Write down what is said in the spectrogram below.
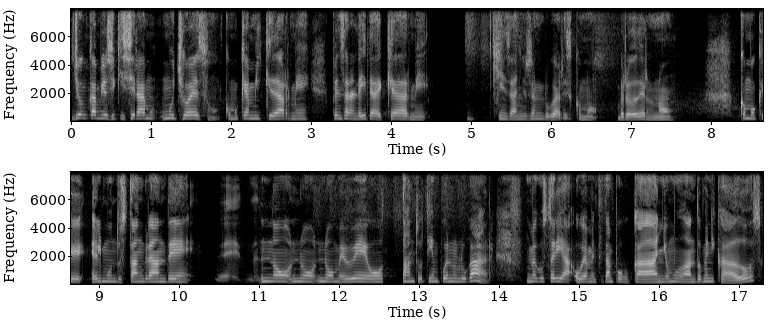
Yo en cambio sí quisiera mu- mucho eso, como que a mí quedarme, pensar en la idea de quedarme 15 años en un lugar es como, brother, no. Como que el mundo es tan grande eh, no, no, no me veo tanto tiempo en un lugar. Me gustaría, obviamente tampoco cada año mudándome ni cada dos,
